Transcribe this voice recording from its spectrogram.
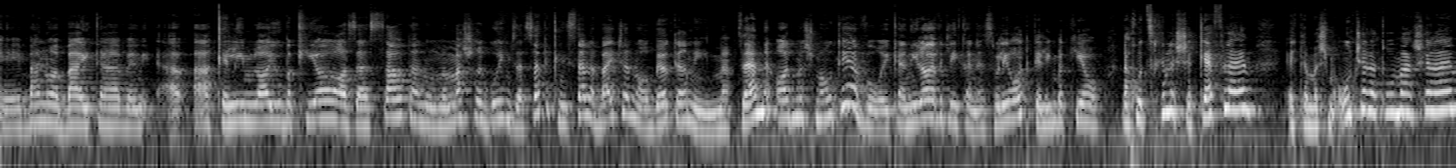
אה, באנו הביתה והכלים לא היו בכיור, אז זה עשה אותנו ממש רגועים, זה עשה את הכניסה לבית שלנו הרבה יותר נעימה. זה היה מאוד משמעותי עבורי, כי אני לא אוהבת להיכנס ולראות כלים בכיור. אנחנו צריכים לשקף להם את המשמעות של התרומה שלהם,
